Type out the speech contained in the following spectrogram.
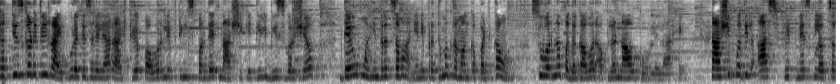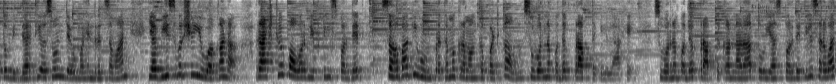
छत्तीसगड येथील रायपूर येथे झालेल्या राष्ट्रीय पॉवर लिफ्टिंग स्पर्धेत नाशिक येथील वीस वर्षीय देव महेंद्र चव्हाण यांनी प्रथम क्रमांक पटकावून सुवर्ण पदकावर आपलं नाव कोरलेलं आहे. नाशिकमधील आस फिटनेस क्लबचा तो विद्यार्थी असून देव महेंद्र चव्हाण या वीस वर्षीय युवकांना राष्ट्रीय पॉवर लिफ्टिंग स्पर्धेत सहभागी होऊन प्रथम क्रमांक पटकावून सुवर्ण पदक प्राप्त केलेला आहे. सुवर्ण पदक प्राप्त करणारा तो या स्पर्धेतील सर्वात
